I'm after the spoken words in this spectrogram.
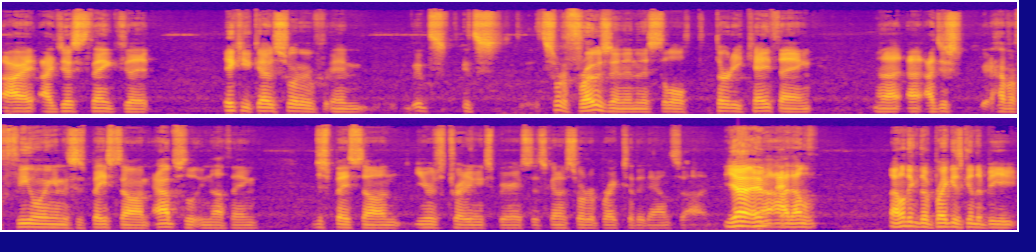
I I just think that it could go sort of and it's it's it's sort of frozen in this little 30k thing. And I, I- just have a feeling and this is based on absolutely nothing just based on years of trading experience it's going to sort of break to the downside. Yeah, and, I, I don't i don't think the break is going to be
